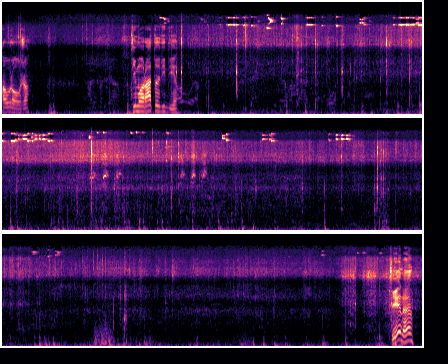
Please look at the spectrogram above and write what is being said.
pauroso. Timorato di Dio. Tiene? Vuoi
